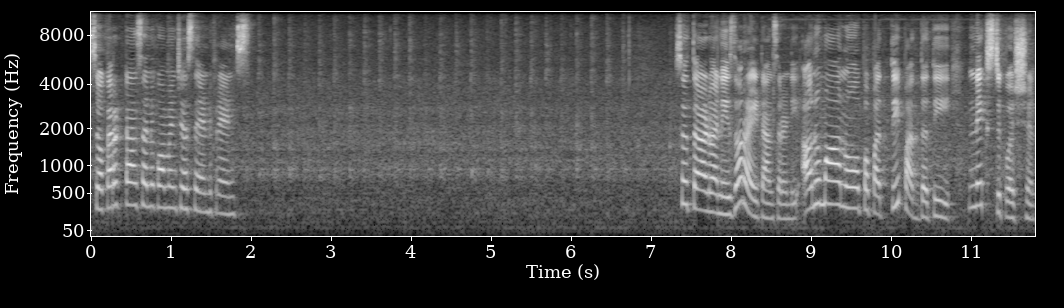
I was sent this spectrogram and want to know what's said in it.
సో కరెక్ట్ ఆన్సర్ని కామెంట్ చేసేయండి friends so third one is the right answer అండి. అనుమానోపపత్తి పద్ధతి. నెక్స్ట్ క్వశ్చన్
